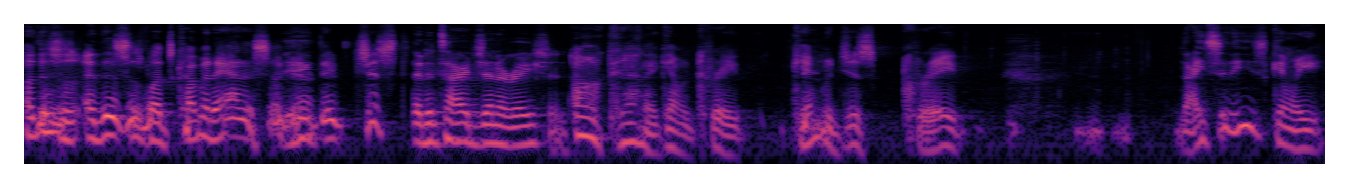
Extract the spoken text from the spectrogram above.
oh, this is and this is what's coming at us. Okay, Yeah. they're just An entire generation. oh god, I can't create. Can't we just create niceties? Can we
